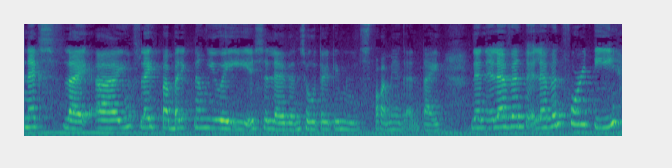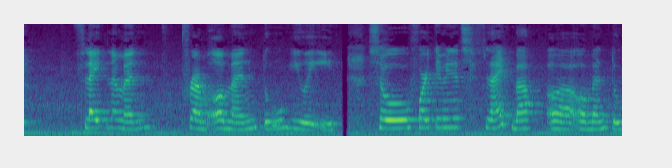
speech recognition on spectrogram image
next flight, uh, yung flight pabalik ng UAE is 11. So, 30 minutes pa kami nag-antay. Then, 11 to 11.40, flight naman from Oman to UAE. So, 40 minutes flight back uh, Oman to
